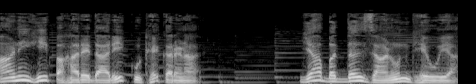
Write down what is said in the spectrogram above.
आणि ही पहारेदारी कुठे करणार? याबद्दल जाणून घेऊया.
